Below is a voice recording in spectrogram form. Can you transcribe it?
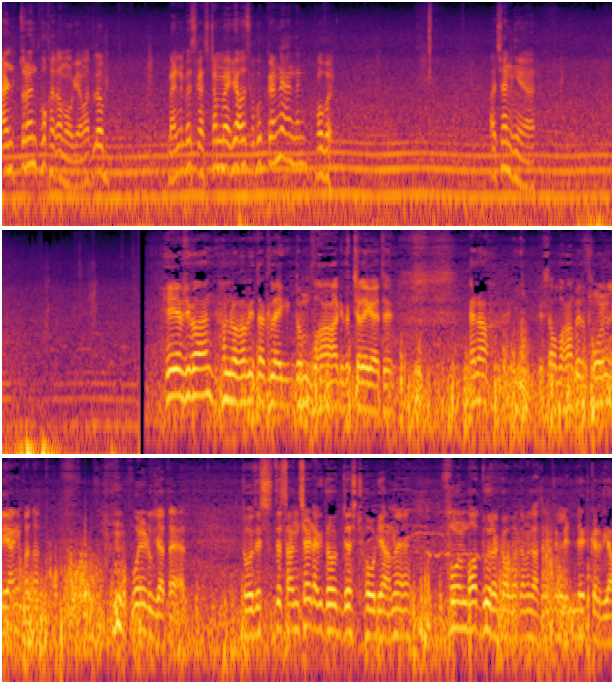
एंड तुरंत वो ख़त्म हो गया। मतलब मैंने बस कस्टम में गया उसको बुक करने एंड देन ओवर अच्छा नहीं है यार। हे hey एवरीवन हम लोग अभी तक लाइक एकदम वहाँ आगे तक चले गए थे। है ना? जैसे वहाँ पे तो फ़ोन लिया नहीं पता। फ़ोन ही डूब जाता है यार। तो दिस द सनसेट अभी तो जस्ट हो गया। मैं फ़ोन बहुत दूर रखा हुआ था मैं लाते लेट, लेट कर दिया।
